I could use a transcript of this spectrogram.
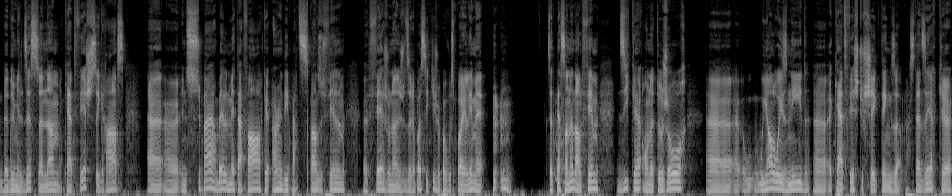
de 2010 se nomme Catfish, c'est grâce à une super belle métaphore que un des participants du film euh, fait. Je ne dirais pas c'est qui, je ne veux pas vous spoiler, mais cette personne-là dans le film dit qu'on a toujours... Euh, we always need a catfish to shake things up. C'est-à-dire que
